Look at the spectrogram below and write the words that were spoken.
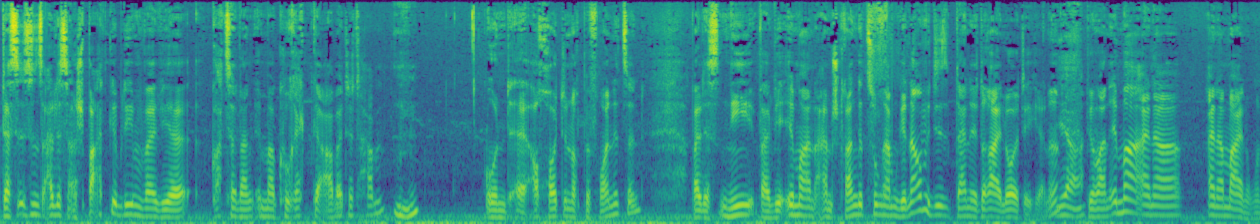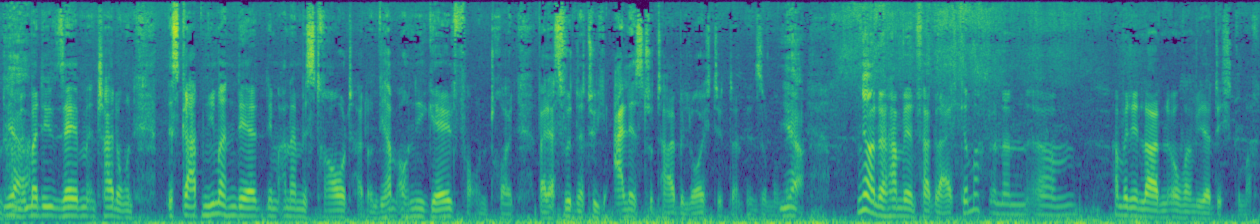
Das ist uns alles erspart geblieben, weil wir Gott sei Dank immer korrekt gearbeitet haben und äh, auch heute noch befreundet sind, weil das nie, weil wir immer an einem Strang gezogen haben, genau wie diese, deine drei Leute hier. Ne? Ja. Wir waren immer einer, einer Meinung und Ja. haben immer dieselben Entscheidungen. Und es gab niemanden, der dem anderen misstraut hat. Und wir haben auch nie Geld veruntreut, weil das wird natürlich alles total beleuchtet dann in so einem Moment. Ja. Ja, und dann haben wir einen Vergleich gemacht und dann ähm, haben wir den Laden irgendwann wieder dicht gemacht.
